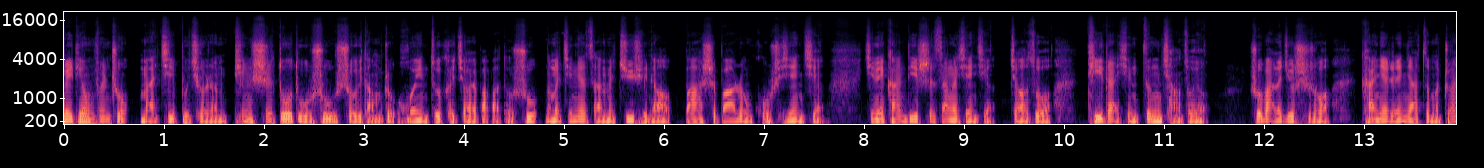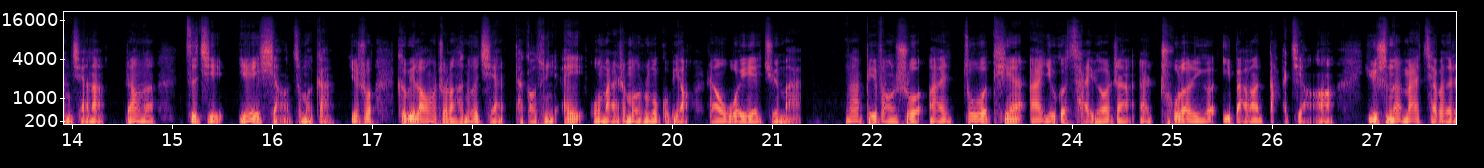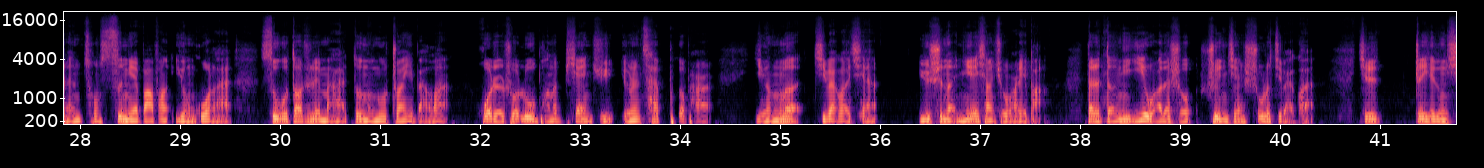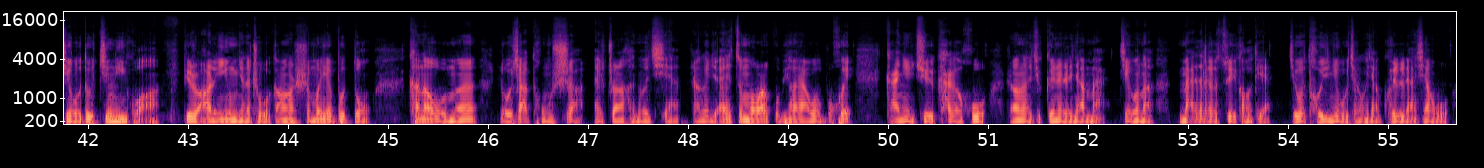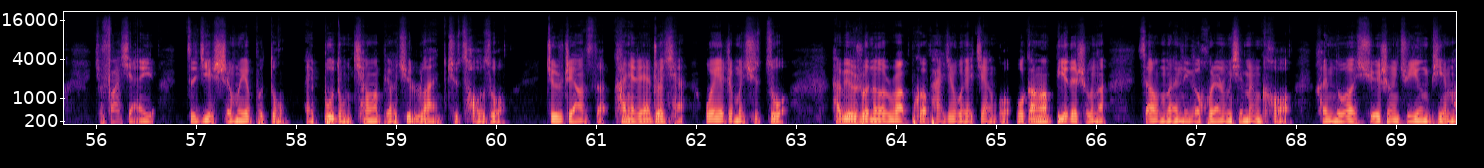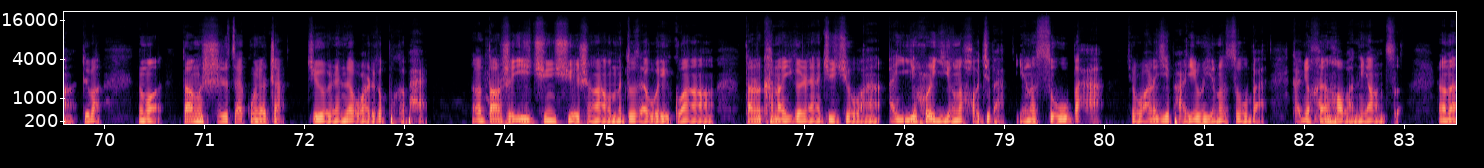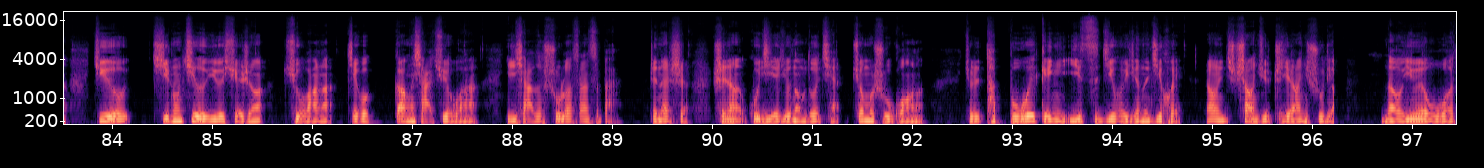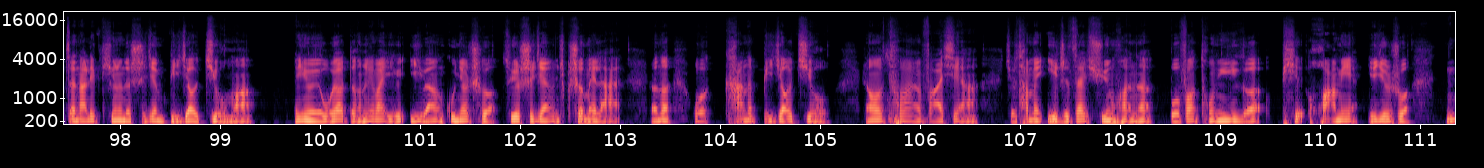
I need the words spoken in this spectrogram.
每天五分钟，买基不求人。平时多读书，收益挡不住。欢迎做客教育爸爸读书。那么今天咱们继续聊八十八种股市陷阱。今天看第十三个陷阱，叫做替代性增强作用。说白了就是说，看见人家怎么赚钱了，然后呢，自己也想这么干。就是说，隔壁老王赚了很多钱，他告诉你，哎，我买了什么什么股票，然后我也去买。那比方说，哎，昨天哎有个彩票站哎出了一个一百万大奖啊，于是呢买彩票的人从四面八方涌过来，似乎到这里买都能够赚一百万，或者说路旁的骗局，有人猜扑克牌赢了几百块钱，于是呢你也想去玩一把，但是等你一玩的时候，瞬间输了几百块。其实这些东西我都经历过啊，比如说二零一五年的时候，我刚刚什么也不懂。看到我们楼下同事啊，哎赚了很多钱，然后感觉哎怎么玩股票呀？我不会，赶紧去开个户，然后呢就跟着人家买，结果呢买的那个最高点，结果投进去五千块钱，亏了两千五，就发现哎自己什么也不懂，哎不懂千万不要去乱去操作，就是这样子的。看见人家赚钱，我也这么去做。还比如说那个玩扑克牌，其实我也见过。我刚刚毕业的时候呢，在我们那个会展中心门口，很多学生去应聘嘛，对吧？那么当时在公交站就有人在玩这个扑克牌。然后当时一群学生啊，我们都在围观啊。当时看到一个人啊就去玩，哎，一会儿赢了好几百，赢了四五百，就玩了几盘，一会儿赢了四五百，感觉很好玩的样子。然后呢，就有其中就有一个学生去玩了，结果刚下去玩，一下子输了三四百，真的是身上估计也就那么多钱，全部输光了。就是他不会给你一次机会赢的机会，然后上去直接让你输掉。那因为我在那里停留的时间比较久嘛，因为我要等另外一个一班公交车，所以时间车没来。然后呢，我看的比较久，然后突然发现啊，就是他们一直在循环的播放同一个片画面，也就是说，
